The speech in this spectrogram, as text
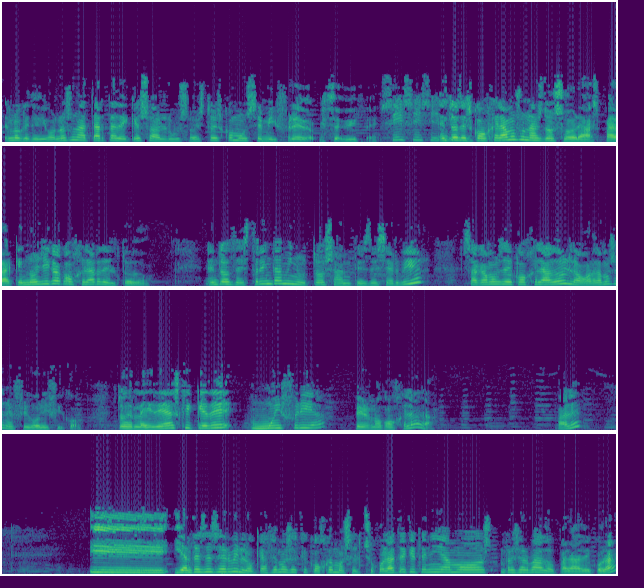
es lo que te digo, no es una tarta de queso al uso, esto es como un semifredo que se dice. Sí, sí, sí. Entonces sí. congelamos unas dos horas para que no llegue a congelar del todo. Entonces 30 minutos antes de servir sacamos del congelador y la guardamos en el frigorífico. Entonces la idea es que quede muy fría pero no congelada. ¿Vale? Y, y antes de servir lo que hacemos es que cogemos el chocolate que teníamos reservado para decorar,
